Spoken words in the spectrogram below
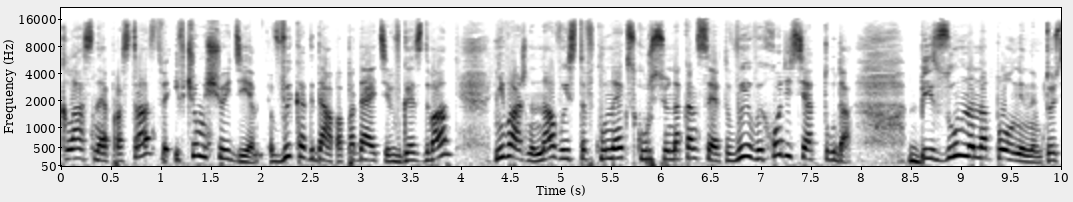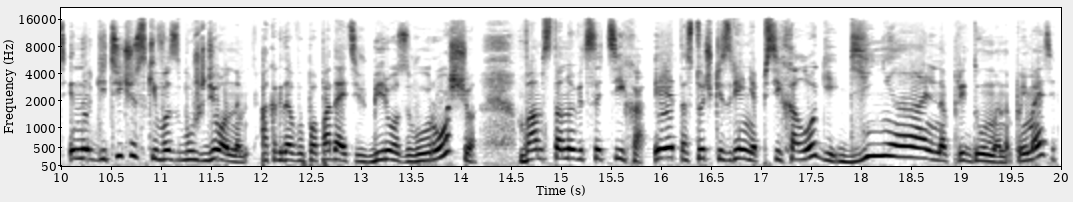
классное пространство. И в чем еще идея? Вы, когда попадаете в ГЭС-2, неважно, на выставку, на экскурсию, на концерт, вы выходите оттуда безумно наполненным, то есть энергетически возбужденным. А когда вы попадаете в березовую рощу, вам становится тихо. И это с точки зрения психологии гениально придумано, понимаете?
